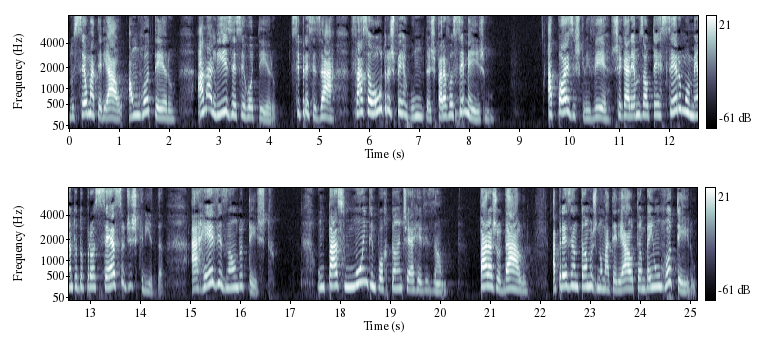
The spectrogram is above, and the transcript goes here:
No seu material há um roteiro. Analise esse roteiro se precisar, faça outras perguntas para você mesmo. Após escrever, chegaremos ao terceiro momento do processo de escrita, a revisão do texto. Um passo muito importante é a revisão. Para ajudá-lo, apresentamos no material também um roteiro.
